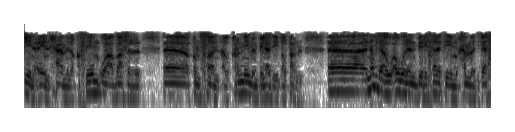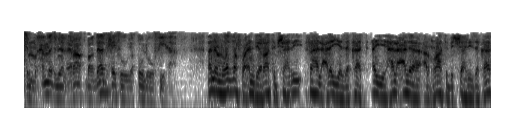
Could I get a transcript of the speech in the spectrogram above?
شين عين حاء من القصيم وظافر قمصان القرني من بلاد بلقرن. نبدأ أولا برسالة محمد جاسم محمد من العراق بغداد حيث يقول فيها أنا موظف وعندي راتب شهري فهل علي زكاة؟ أي هل على الراتب الشهري زكاة؟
